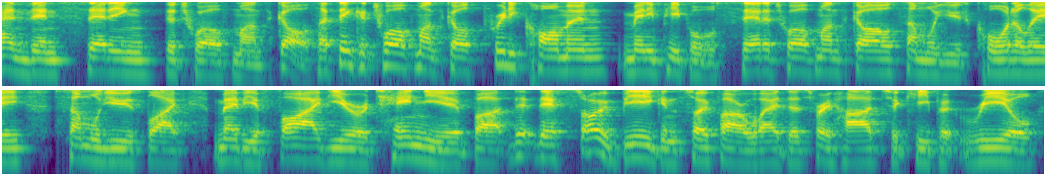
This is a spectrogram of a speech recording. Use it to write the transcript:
and then setting the 12 month goals. I think a 12 month goal is pretty common. Many people will set a 12 month goal. Some will use quarterly. Some will use like maybe a five year or 10 year, but they're so big and so far away that it's very hard to keep it real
